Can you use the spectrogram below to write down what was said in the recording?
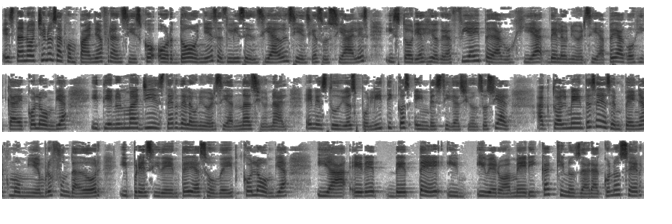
Esta noche nos acompaña Francisco Ordóñez, es licenciado en Ciencias Sociales, Historia, Geografía y Pedagogía de la Universidad Pedagógica de Colombia y tiene un magíster de la Universidad Nacional en Estudios Políticos e Investigación Social. Actualmente se desempeña como miembro fundador y presidente de ASOBEIP Colombia y ARDT Iberoamérica, que nos dará a conocer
